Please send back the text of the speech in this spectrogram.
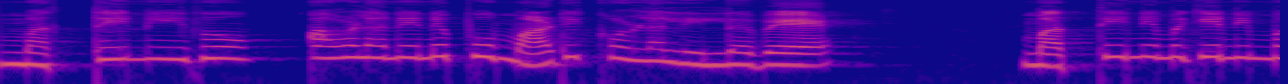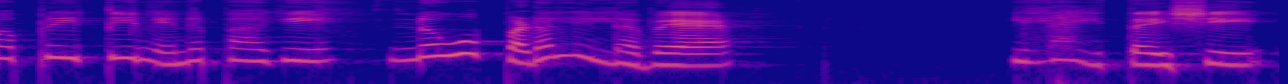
ಮತ್ತೆ ನೀವು ಅವಳ ನೆನಪು ಮಾಡಿಕೊಳ್ಳಲಿಲ್ಲವೇ? ಮತ್ತೆ ನಿಮಗೆ ನಿಮ್ಮ ಪ್ರೀತಿ ನೆನಪಾಗಿ ನೋವು ಪಡಲಿಲ್ಲವೇ? ಇಲ್ಲ ಹಿತೈಷಿ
